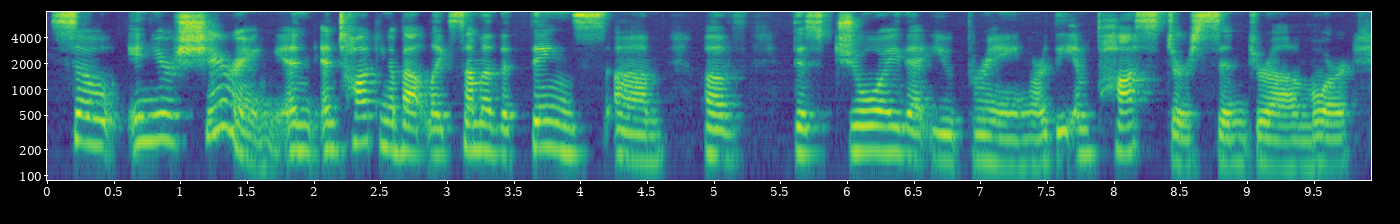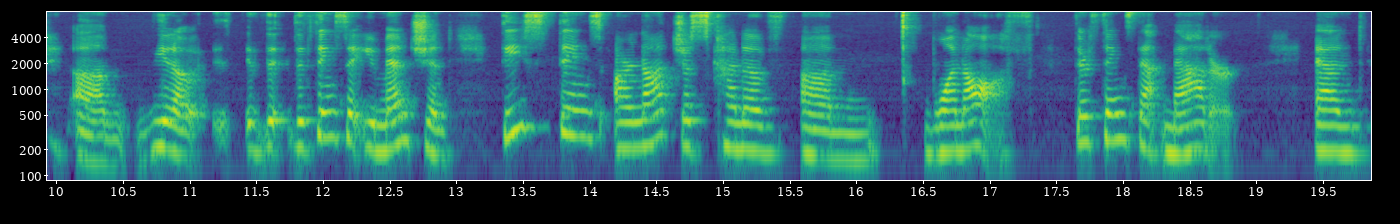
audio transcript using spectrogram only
so in your sharing and, and talking about like some of the things um, of this joy that you bring or the imposter syndrome or um, you know the, the things that you mentioned these things are not just kind of um, one off they're things that matter and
